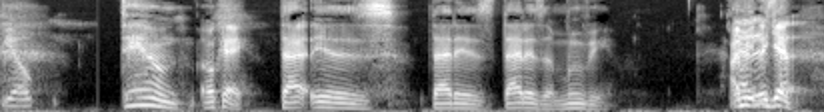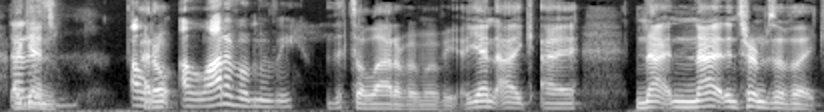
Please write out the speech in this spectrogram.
yup. Damn. Okay. That is that is that is a movie. I That mean, again, a- again. I don't- a lot of a movie. it's a lot of a movie. Again, I, I not not in terms of like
